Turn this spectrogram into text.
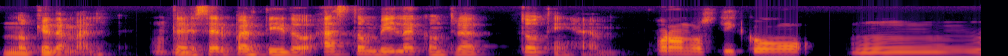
no queda mal. Tercer partido, Aston Villa contra Tottenham. Pronóstico mmm,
